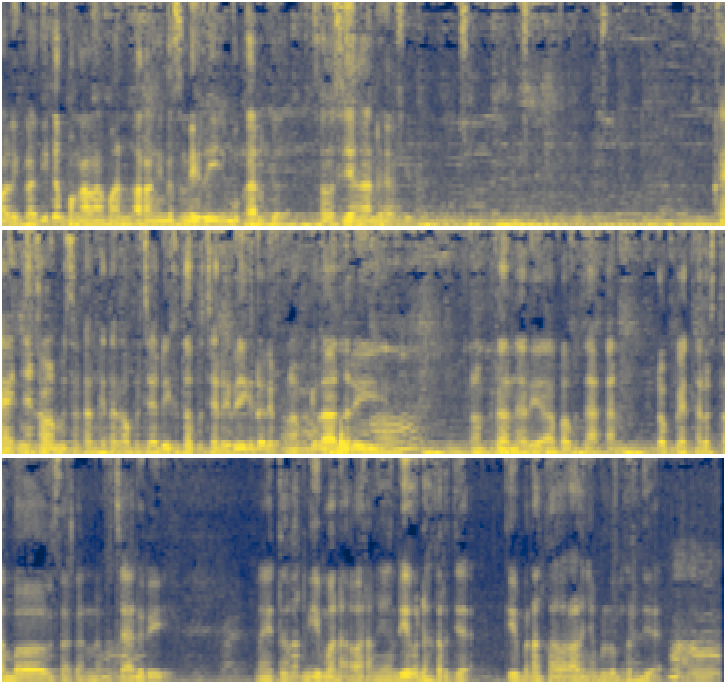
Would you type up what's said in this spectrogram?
balik lagi ke pengalaman orang itu sendiri bukan ke solusi yang ada gitu. Kayaknya kalau misalkan kita nggak percaya diri kita percaya diri dari penampilan dari penampilan dari apa misalkan dompet harus tebal misalkan percaya diri nah itu kan gimana orang yang dia udah kerja? Gimana kalau orangnya belum kerja? Heeh.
